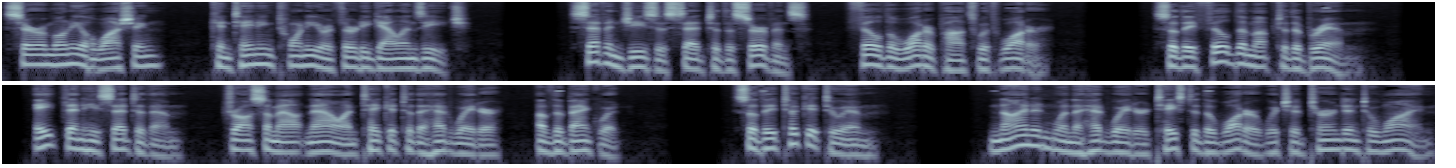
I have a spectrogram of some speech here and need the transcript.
ceremonial washing, containing 20 or 30 gallons each. 7 Jesus said to the servants, Fill the water pots with water. So they filled them up to the brim. 8 Then he said to them, Draw some out now and take it to the head waiter, of the banquet. So they took it to him. 9 And when the head waiter tasted the water which had turned into wine,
